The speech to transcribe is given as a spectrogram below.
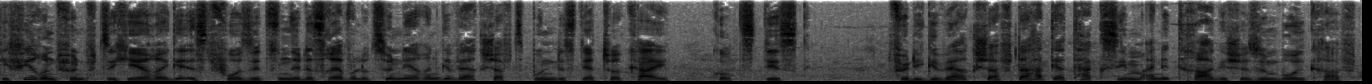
Die 54-Jährige ist Vorsitzende des Revolutionären Gewerkschaftsbundes der Türkei, kurz DISK. Für die Gewerkschafter hat der Taksim eine tragische Symbolkraft.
